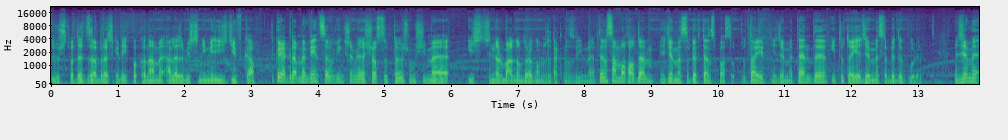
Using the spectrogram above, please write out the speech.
już wtedy zabrać, kiedy ich pokonamy, ale żebyście nie mieli zdziwka. Tylko jak gramy więcej, większą ilość osób, to już musimy iść normalną drogą, że tak nazwijmy. Tym samochodem jedziemy sobie w ten sposób. Tutaj jedziemy tędy i tutaj jedziemy sobie do góry. Będziemy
